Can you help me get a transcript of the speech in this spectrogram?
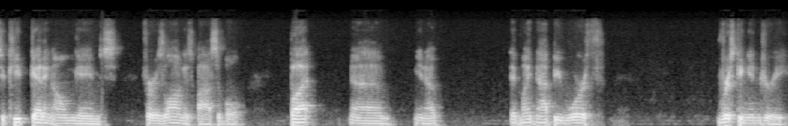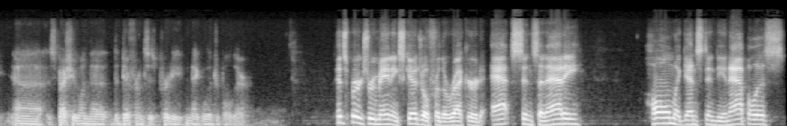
to keep getting home games for as long as possible, but um, you know, it might not be worth risking injury, uh, especially when the the difference is pretty negligible there. Pittsburgh's remaining schedule for the record at Cincinnati, home against Indianapolis,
